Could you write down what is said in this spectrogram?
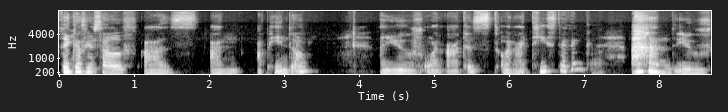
think of yourself as an a painter and you've or an artist or an artiste, I think, mm. and you've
